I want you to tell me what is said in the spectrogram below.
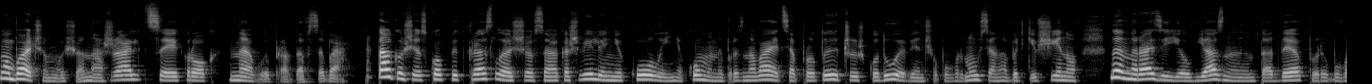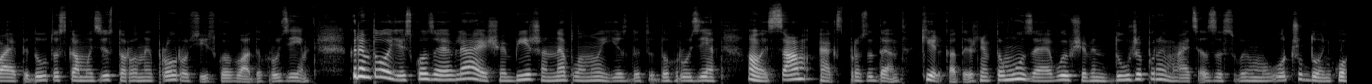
Ми бачимо, що на жаль, цей крок не виправдав себе. Також Яскоп підкреслив, що Саакашвілі ніколи і нікому не признавається про те, чи шкодує він, що повернувся на батьківщину, де наразі є ув'язненим та де перебуває під утисками зі сторони проросійської влади Грузії. Крім того, Ясько заявляє, що більше не планує їздити до Грузії. А ось сам екс-президент кілька тижнів тому заявив, що він дуже переймається за свою молодшу доньку,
